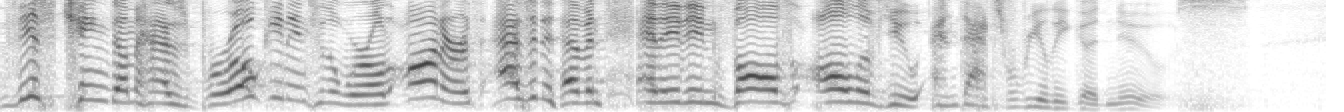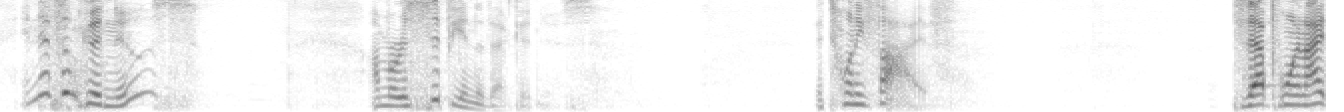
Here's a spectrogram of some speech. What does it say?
This kingdom has broken into the world on earth as in heaven, and it involves all of you. And that's really good news. Isn't that some good news? I'm a recipient of that good news. At 25, to that point, I,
